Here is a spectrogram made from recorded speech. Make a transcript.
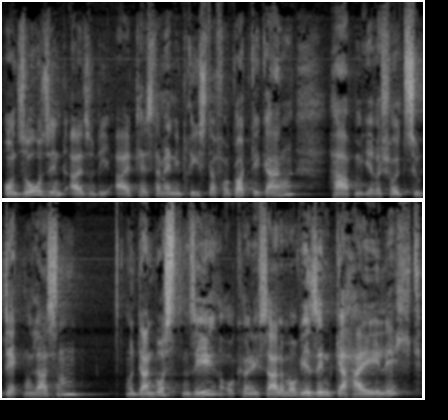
Und so sind also die alttestamentlichen Priester vor Gott gegangen, haben ihre Schuld zudecken lassen. Und dann wussten sie, o oh König Salomo, wir sind geheiligt.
